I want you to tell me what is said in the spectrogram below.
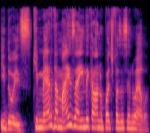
E dois, que merda mais ainda que ela não pode fazer sendo ela.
